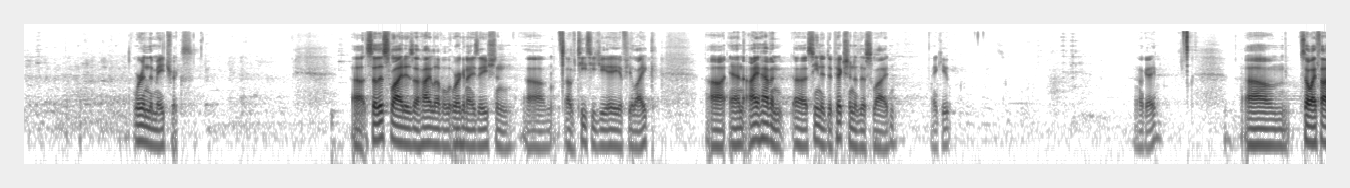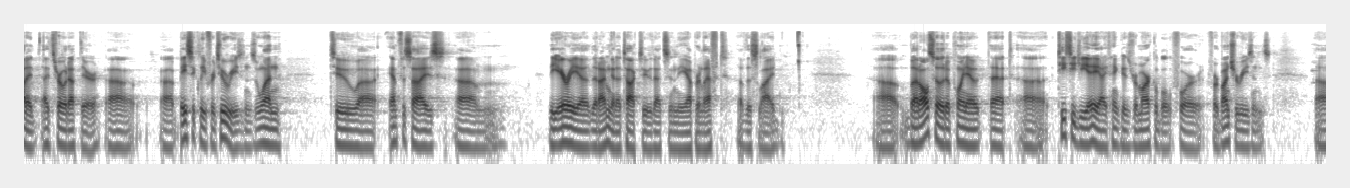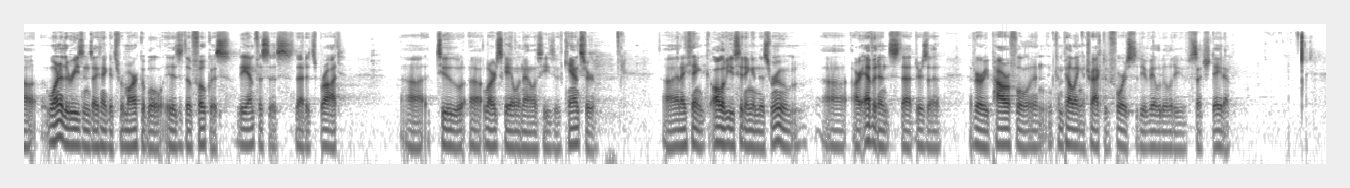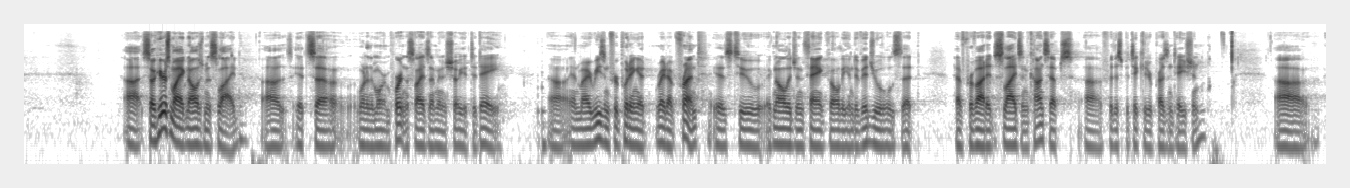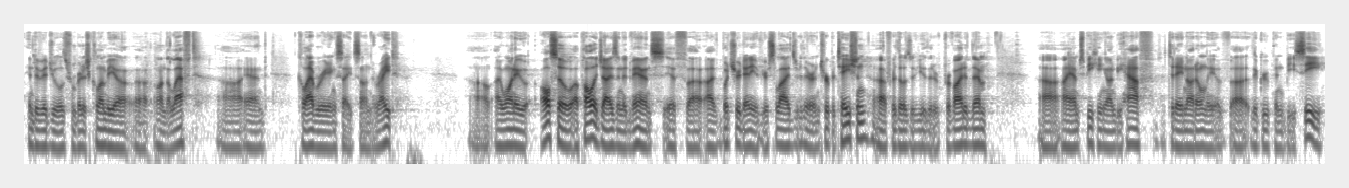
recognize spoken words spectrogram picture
We're in the matrix. Uh, so this slide is a high-level organization um, of TCGA, if you like. Uh, and I haven't uh, seen a depiction of this slide. Thank you. Okay. Um, so I thought I'd, I'd, throw it up there, uh, uh, basically for two reasons. One, to uh, emphasize um, the area that I'm going to talk to, that's in the upper left of the slide. Uh, but also to point out that uh, TCGA, I think, is remarkable for, for a bunch of reasons. Uh, one of the reasons I think it's remarkable is the focus, the emphasis that it's brought uh, to uh, large-scale analyses of cancer. Uh, and I think all of you sitting in this room uh, are evidence that there's a, a, very powerful and compelling attractive force to the availability of such data. Uh, so here's my acknowledgement slide. it's one of the more important slides I'm going to show you today. Uh, and my reason for putting it right up front is to acknowledge and thank all the individuals that have provided slides and concepts uh, for this particular presentation. Uh, individuals from British Columbia uh, on the left uh, and collaborating sites on the right. Uh, I want to also apologize in advance if I've butchered any of your slides or their interpretation for those of you that have provided them. Uh, I am speaking on behalf today not only of uh, the group in BC,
